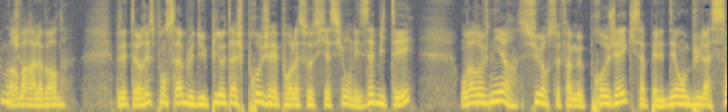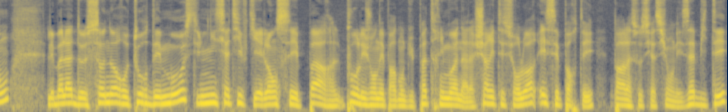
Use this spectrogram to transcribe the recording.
Bonjour. Barbara Laborde. Vous êtes responsable du pilotage projet pour l'association Les Habités. On va revenir sur ce fameux projet qui s'appelle Déambulasson. Les balades sonores autour des mots, c'est une initiative qui est lancée pour les journées du patrimoine à la Charité-sur-Loire et c'est porté par l'association Les Habités.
